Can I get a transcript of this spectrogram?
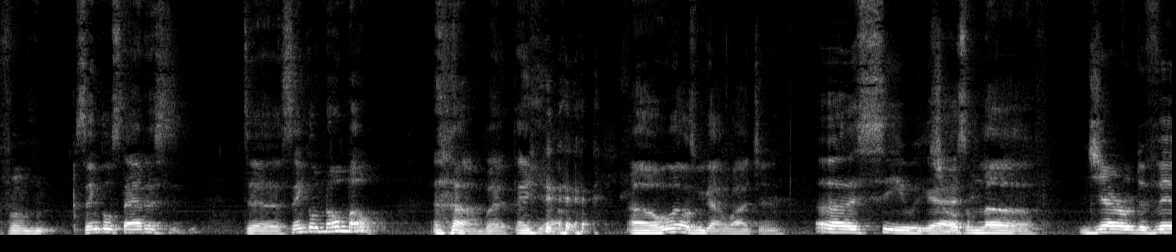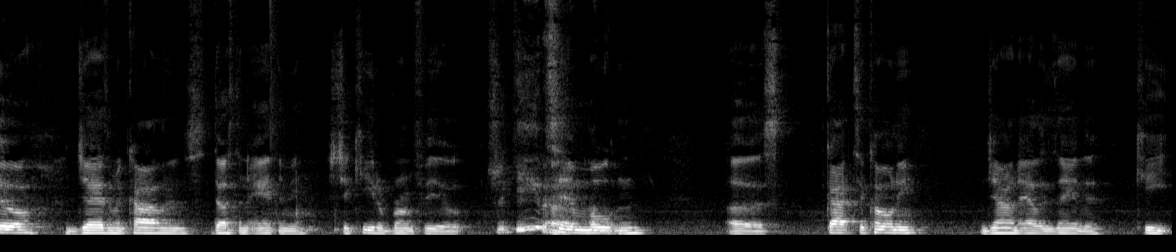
from single status to single no more. but thank you. uh, who else we got watching? Uh, let's see. We got Show some love. Gerald Deville, Jasmine Collins, Dustin Anthony, Shakita Brumfield, Shakita. Tim Moulton, uh, Scott Taccone, John Alexander, Keith,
